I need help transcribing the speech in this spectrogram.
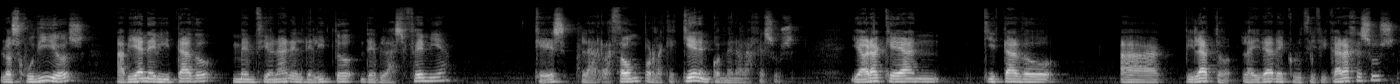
Los judíos habían evitado mencionar el delito de blasfemia que es la razón por la que quieren condenar a Jesús. Y ahora que han quitado a Pilato la idea de crucificar a Jesús,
